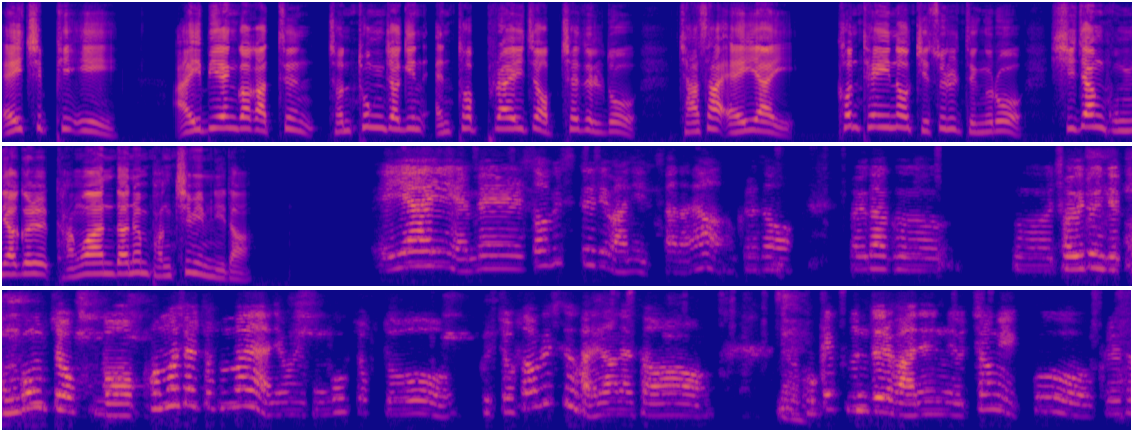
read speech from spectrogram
HPE, IBM과 같은 전통적인 enterprise 업체들도 자사 AI, 컨테이너 기술 등으로 시장 공략을 강화한다는 방침입니다. AI, ML 서비스들이 많이 있잖아요. 그래서 저희가 그, 그 저희도 이제 공공 쪽, 뭐 commercial 쪽뿐만이 아니고 공공 쪽도 그쪽 서비스 관련해서 그 고객분들 많은 요청이 있고 그래서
